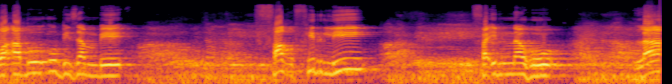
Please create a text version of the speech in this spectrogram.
ওয়া আবুউ বিজামবি ফাগফির লি ফাইন্নাহু লা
